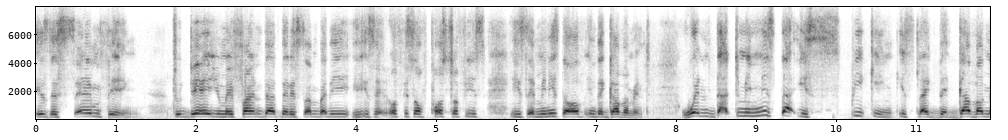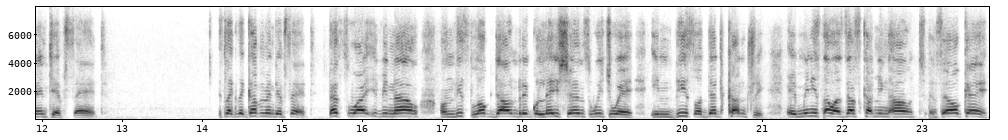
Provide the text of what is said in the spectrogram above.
is the same thing. Today you may find that there is somebody, he is an officer of post office, he is a minister of in the government. When that minister is speaking, it's like the government have said. It's like the government have said. That's why even now on these lockdown regulations which were in this or that country, a minister was just coming out and say, okay,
